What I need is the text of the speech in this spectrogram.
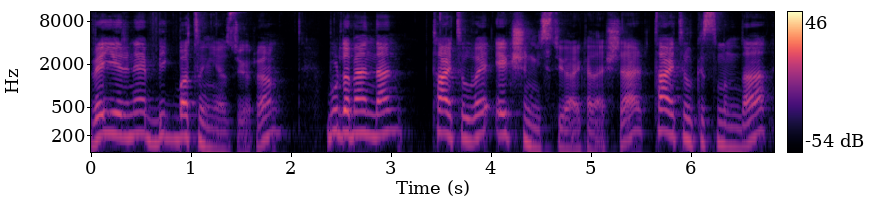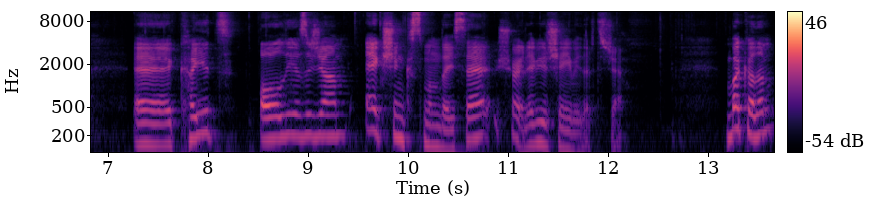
Ve yerine big button yazıyorum. Burada benden title ve action istiyor arkadaşlar. Title kısmında e, kayıt all yazacağım. Action kısmında ise şöyle bir şey belirteceğim. Bakalım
